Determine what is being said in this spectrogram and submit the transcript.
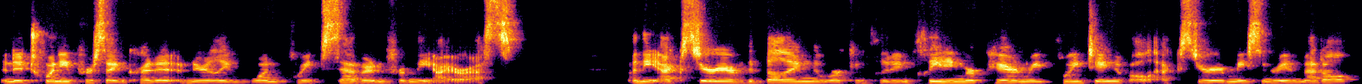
and a 20% credit of nearly 1.7 from the IRS. On the exterior of the building, the work including cleaning, repair, and repointing of all exterior masonry and metal.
